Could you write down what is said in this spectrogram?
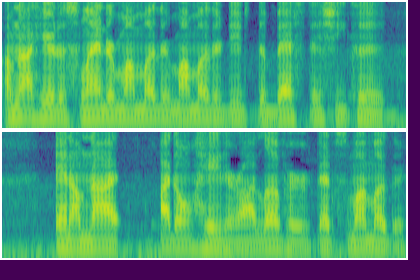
I'm not here to slander my mother. My mother did the best that she could. And I'm not, I don't hate her. I love her. That's my mother.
